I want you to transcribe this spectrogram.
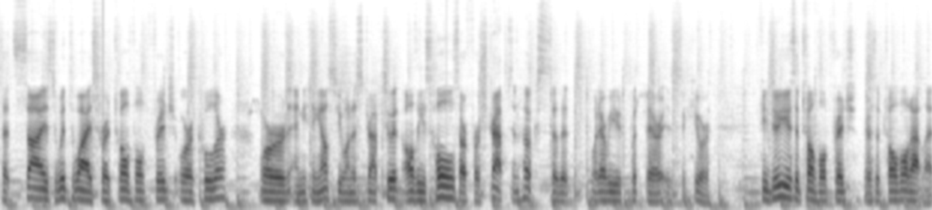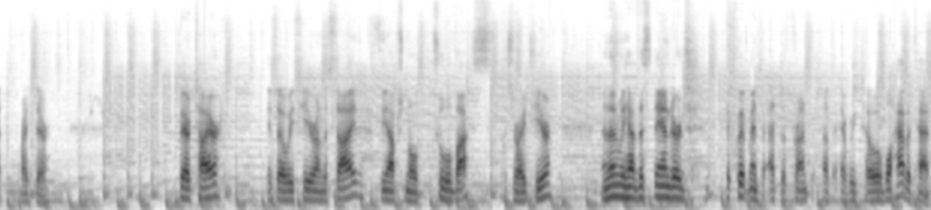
that's sized widthwise for a 12 volt fridge or a cooler or anything else you want to strap to it. All these holes are for straps and hooks so that whatever you put there is secure. If you do use a 12 volt fridge, there's a 12 volt outlet right there. Spare tire is always here on the side. The optional toolbox is right here. And then we have the standard equipment at the front of every towable habitat.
